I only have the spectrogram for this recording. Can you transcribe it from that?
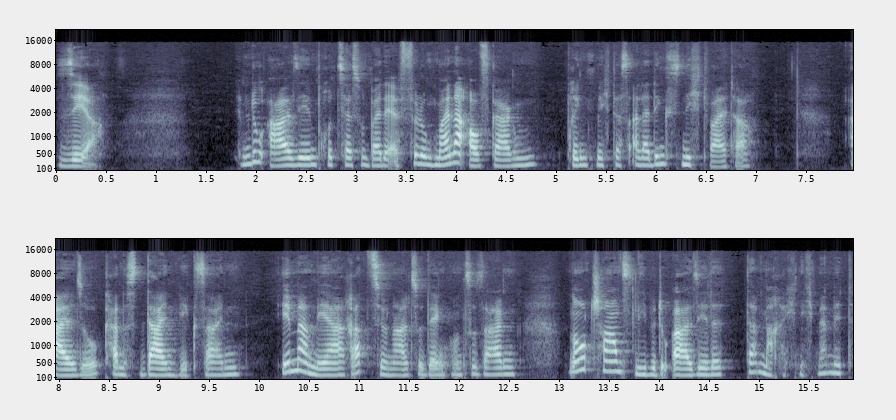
sehr. Im Dualseelenprozess und bei der Erfüllung meiner Aufgaben bringt mich das allerdings nicht weiter. Also kann es dein Weg sein, immer mehr rational zu denken und zu sagen, no chance, liebe Dualseele, da mache ich nicht mehr mit.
